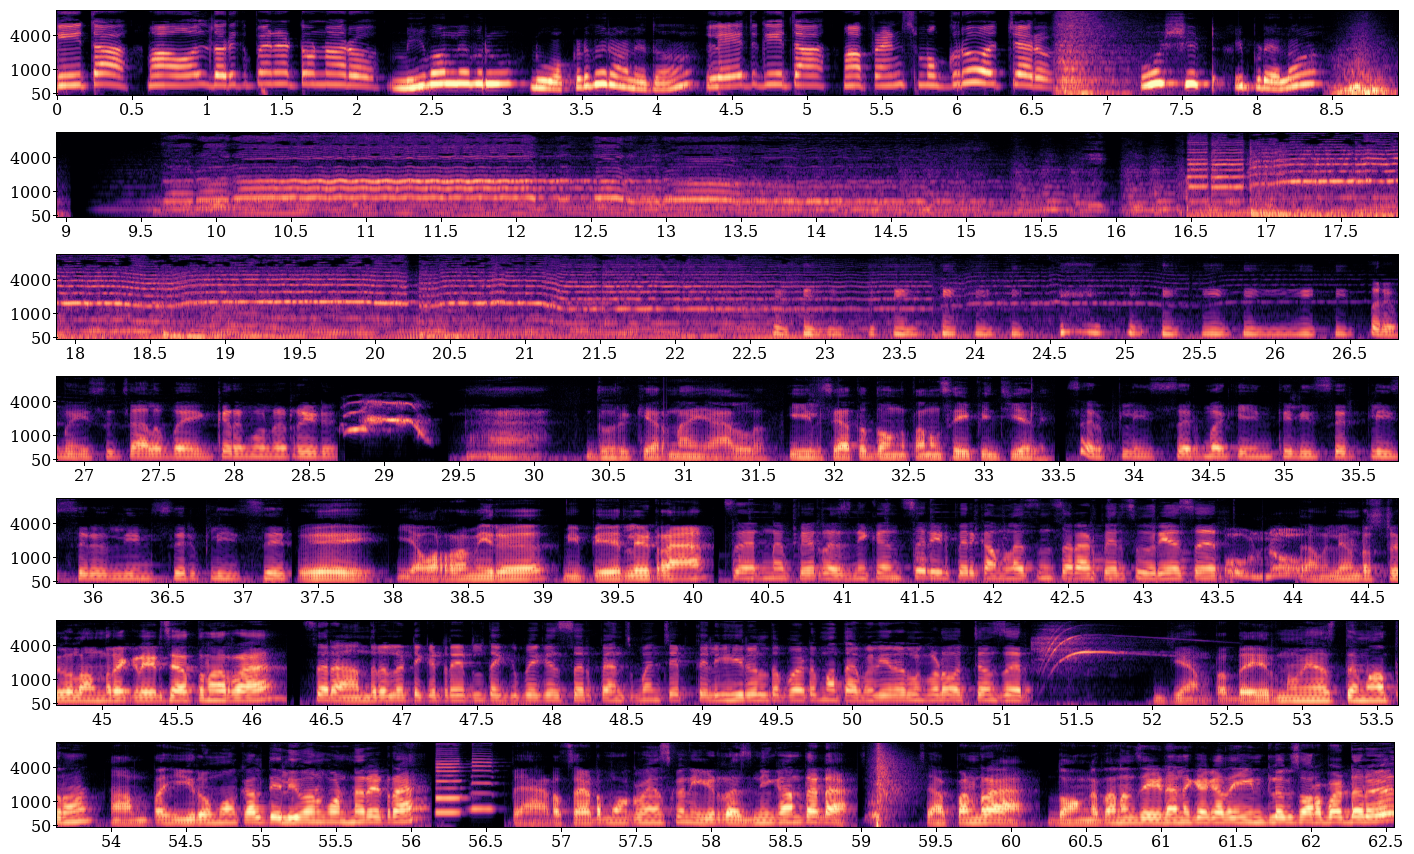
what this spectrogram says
గీత మా వాళ్ళు దొరికిపోయినట్టున్నారు. మీ వాళ్ళెవరు? నువ్వు ఒక్కడవే రాలేదా? లేదు గీత మా ఫ్రెండ్స్ ముగ్గురు వచ్చారు. ఓ షిట్ ఇప్పుడు ఎలా ఒరే మైసు చాలా భయంకరంగా ఉన్నాడు రీడు దొరికారు నా యాళ్ళు. వీళ్ళ చేత దొంగతనం చేయించాలి సార్ ప్లీజ్ సార్ మాకేం తెలియదు సార్ ప్లీజ్ సార్ వదిలేండి సార్ ప్లీజ్ సార్. ఏ ఎవర్రా మీరు? మీ పేర్లేట్రా? సార్ నా పేరు రజనీకాంత్ సార్ వీడి పేరు కమలాసన్ సార్ ఆడి పేరు సూర్య సార్. తమిళ ఇండస్ట్రీ వాళ్ళు అందరూ ఇక్కడ ఏడు చేస్తున్నారా సార్ ఆంధ్రాలో టికెట్ రేట్లు తగ్గిపోయి కదా సార్ పెంచమని చెప్పి తెలుగు హీరోలతో పాటు మా తమిళ హీరోలు కూడా వచ్చాం సార్. ఎంత ధైర్యం వేస్తే మాత్రం అంత హీరో మోకాలు తెలియవు అనుకుంటున్నారేట్రా పేడ సేట ముఖం వేసుకొని ఈ రజనీకాంత్ అట. చెప్పండి రా దొంగతనం చేయడానికే కదా ఇంట్లోకి సొరబడ్డారు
